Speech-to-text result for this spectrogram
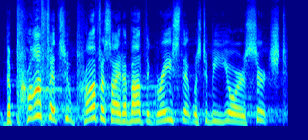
the prophets who prophesied about the grace that was to be yours searched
